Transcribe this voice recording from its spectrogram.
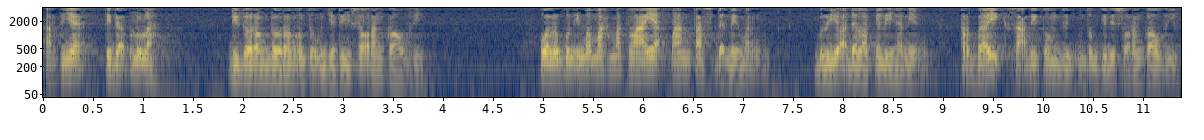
artinya tidak perlulah didorong-dorong untuk menjadi seorang kaudi. Walaupun Imam Ahmad layak, pantas dan memang beliau adalah pilihan yang terbaik saat itu untuk menjadi seorang kaudi,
